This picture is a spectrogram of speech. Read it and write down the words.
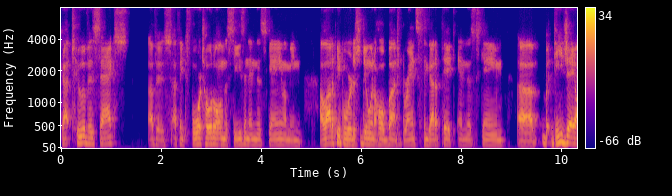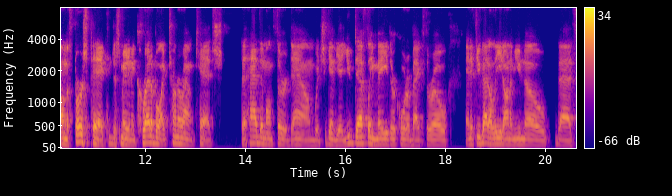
got two of his sacks of his, I think, four total in the season in this game. I mean, a lot of people were just doing a whole bunch. Branson got a pick in this game. Uh, but DJ on the first pick just made an incredible like turnaround catch that had them on third down, which again, yeah, you definitely made their quarterback throw. And if you got a lead on them, you know that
